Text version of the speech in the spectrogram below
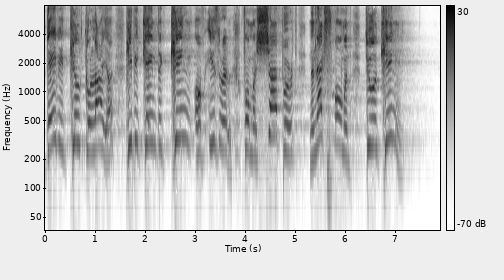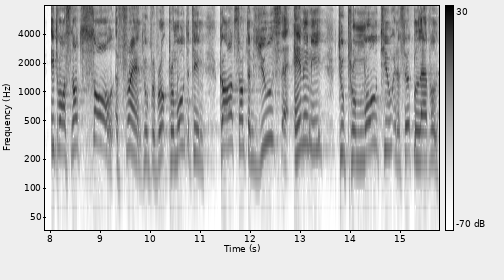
David killed Goliath, he became the king of Israel from a shepherd the next moment to a king. It was not Saul, a friend, who promoted him. God sometimes uses the enemy to promote you in a certain level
